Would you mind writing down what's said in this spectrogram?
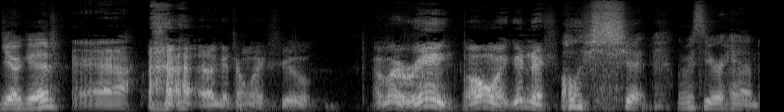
You're good. Yeah. Look, it's on my shoe. I'm a ring. Oh my goodness. Holy shit. Let me see your hand.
